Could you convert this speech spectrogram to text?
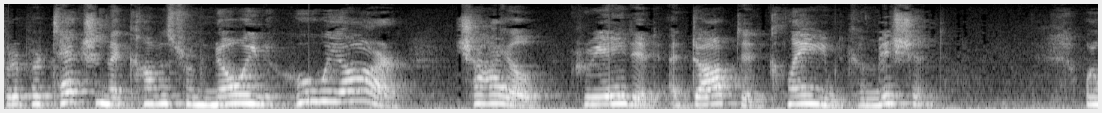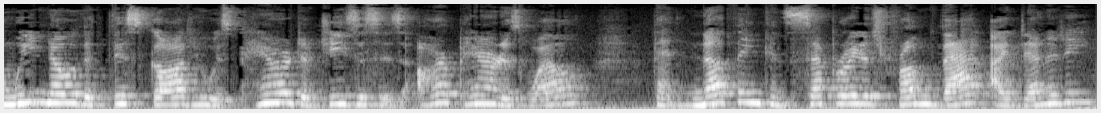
but a protection that comes from knowing who we are child, created, adopted, claimed, commissioned. When we know that this God who is parent of Jesus is our parent as well, that nothing can separate us from that identity,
